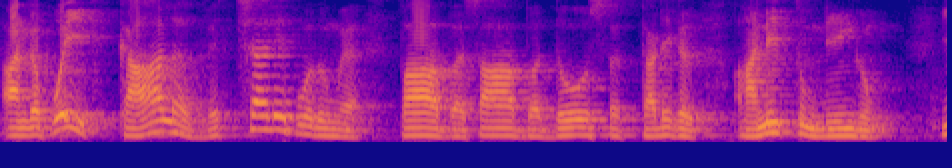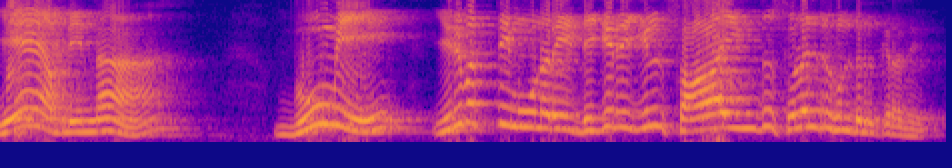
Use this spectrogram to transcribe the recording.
அங்கே போய் காலை வச்சாலே போதுங்க. பாப சாப தோச தடைகள் அனைத்தும் நீங்கும். ஏன் அப்படின்னா பூமி இருபத்தி மூணரை டிகிரியில் சாய்ந்து சுழன்று கொண்டிருக்கிறது.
